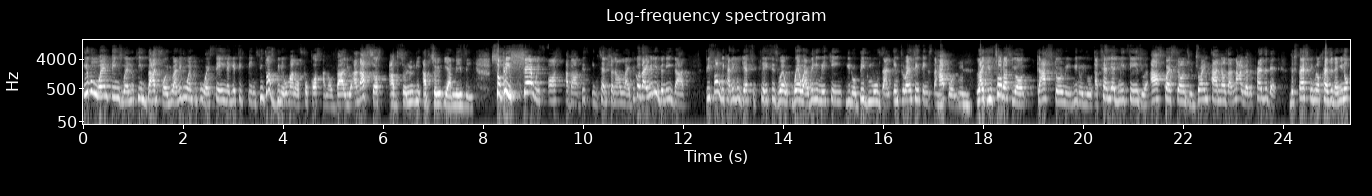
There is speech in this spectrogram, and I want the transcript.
even when things were looking bad for you and even when people were saying negative things, you've just been a woman of focus and of value. And that's just absolutely, absolutely amazing. So please share with us about this intentional life because I really believe that before we can even get to places where, where we're really making, you know, big moves and influencing things to happen. Mm-hmm. Like you told us your gas story, you know, you attended meetings, you asked questions, you joined panels, and now you're the president, the first female president. You know,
